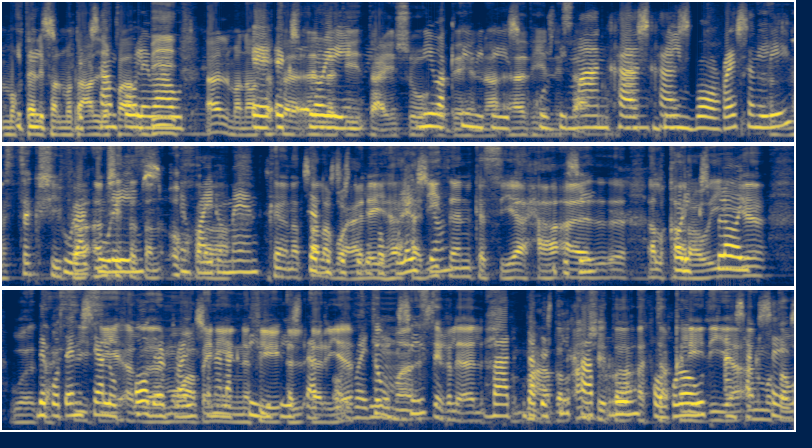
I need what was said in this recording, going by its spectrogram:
مختلفة المتعلقة بالمناطق التي تعيش بهن هذه النساء. نستكشف أنشطة أخرى كان الطلب عليها حديثا كالسياحة القروية the potential of other traditional activities that already exist, but that still have room for growth and success,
